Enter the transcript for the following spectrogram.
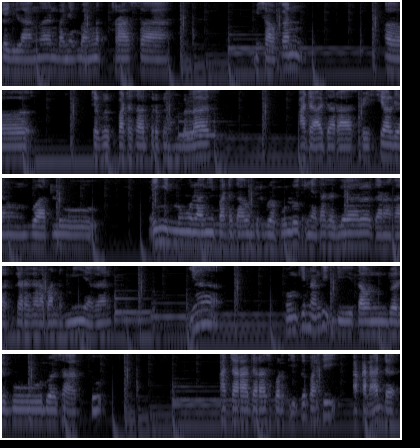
kehilangan banyak banget rasa. Misalkan uh, pada saat 2019 ada acara spesial yang buat lu ingin mengulangi pada tahun 2020 ternyata gagal karena gara-gara pandemi ya kan? Ya mungkin nanti di tahun 2021 acara-acara seperti itu pasti akan ada.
